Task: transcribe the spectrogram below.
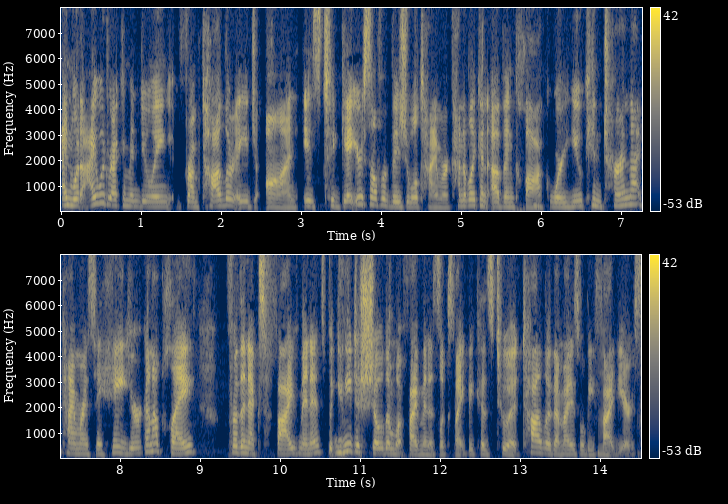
And what I would recommend doing from toddler age on is to get yourself a visual timer, kind of like an oven clock, mm. where you can turn that timer and say, hey, you're going to play for the next five minutes, but you need to show them what five minutes looks like because to a toddler, that might as well be mm. five years.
